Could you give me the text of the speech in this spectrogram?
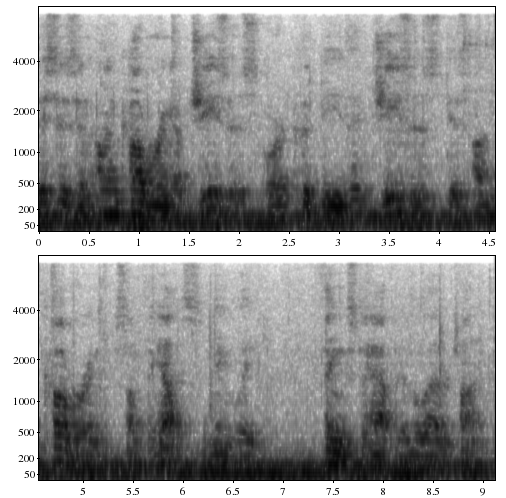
this is an uncovering of Jesus, or it could be that Jesus is uncovering something else, namely things to happen in the latter times.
